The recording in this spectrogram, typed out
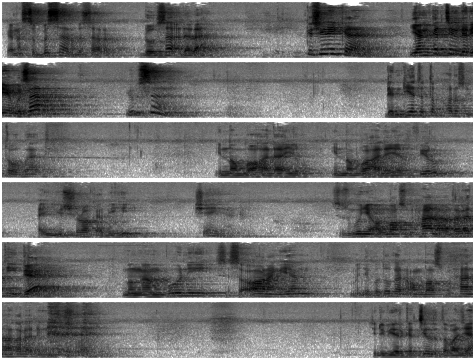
Karena sebesar-besar dosa adalah kesyirikan. Yang kecil dari yang besar, ya besar. Dan dia tetap harus ditobati. Inna Allah la Inna Allah la yaghfiru ay yushraka bihi syai'an. Sesungguhnya Allah Subhanahu wa taala tidak mengampuni seseorang yang menyebutkan Allah Subhanahu wa taala dengan sesuatu. Jadi biar kecil tetap aja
